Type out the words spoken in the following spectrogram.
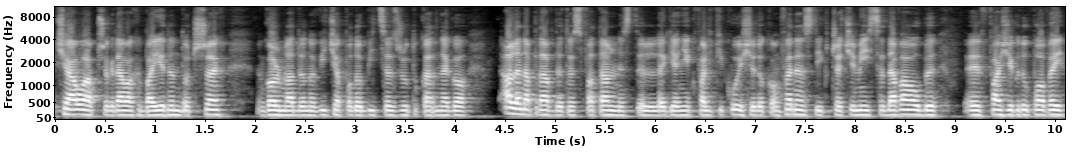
ciała, przegrała chyba 1 do 3, gol Mladenowicza po dobice z rzutu karnego, ale naprawdę to jest fatalny styl. Legia nie kwalifikuje się do Conference League, trzecie miejsce dawałoby e, w fazie grupowej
